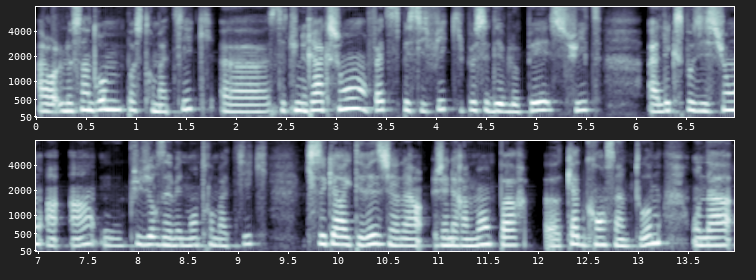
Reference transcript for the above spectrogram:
Alors, le syndrome post-traumatique, euh, c'est une réaction en fait spécifique qui peut se développer suite à l'exposition à un ou plusieurs événements traumatiques qui se caractérisent généralement par euh, quatre grands symptômes. On a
